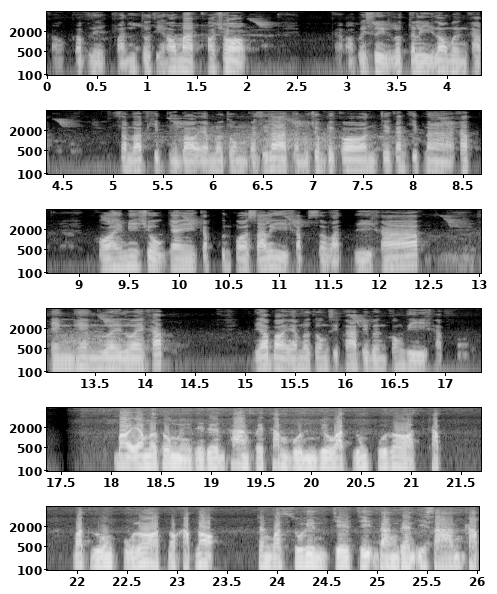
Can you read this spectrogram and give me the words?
เข้ากับเลขฝันตัวที่เฮามักเฮาชอบก็เอาไปซื้อลอตเตอรี่ลองเบิ่งครับสำหรับคลิปนี้เบาแอมเราทงกศิลาท่านผู้ชมไปก่อนเจอกันคลิปหน้าครับ ขอให้มีโชคใหญ่กับคุณพ่อสาลีครับ สวัสดีครับเฮงเฮงรวยรวยครับ เดี๋ยวเบาแอมเราทงสิพาไปเบิ่งของดีครับ เบาแอมเราทรงนี่ได้เดินทางไปทำบุญอยู่วัดหลวงปู่รอดครับ วัดหลวงปู่รอดเนาะครับเนาะจังหวัดสุรินทร์เจจิ ดังแดนอีสานครับ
